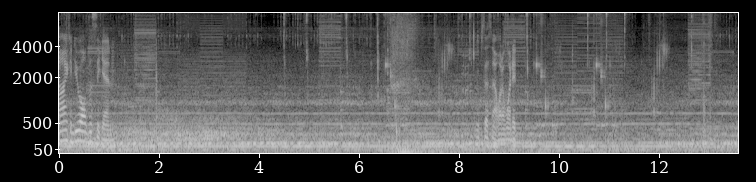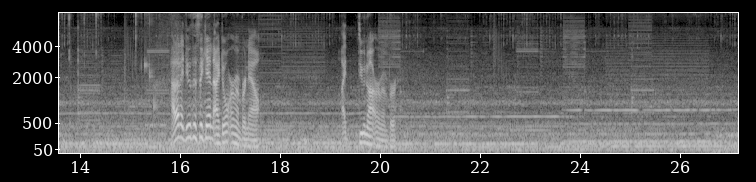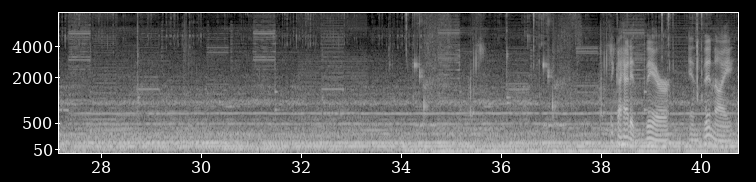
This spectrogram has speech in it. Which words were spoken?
I can do all this again. Oops, that's not what I wanted. How did I do this again? I don't remember now. I do not remember.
